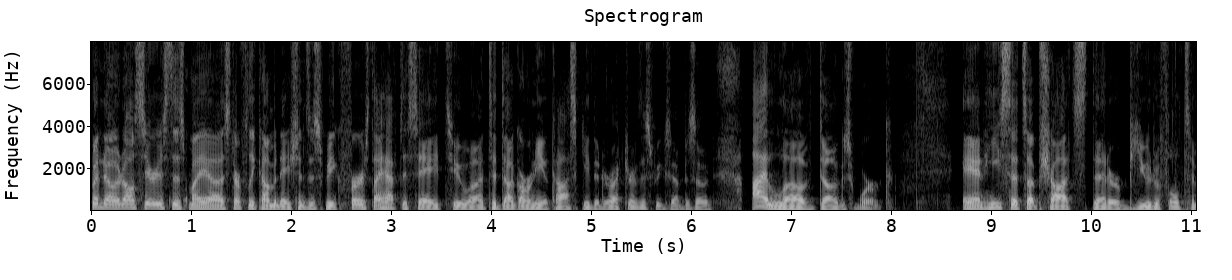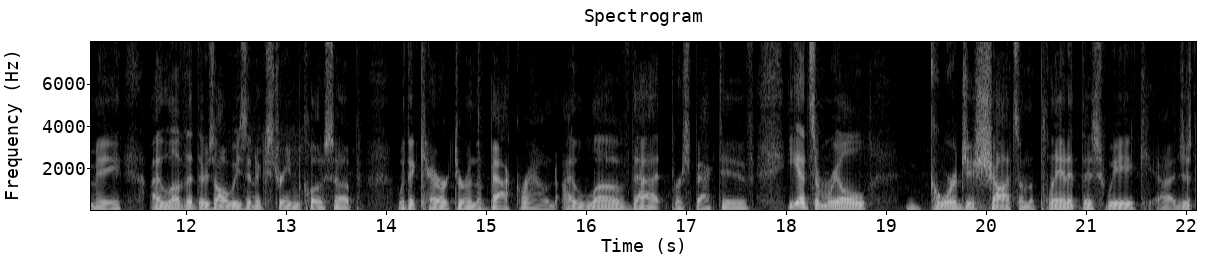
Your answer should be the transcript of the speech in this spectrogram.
But no, in all seriousness, my uh, Starfleet commendations this week. First, I have to say to uh, to Doug Aarniokoski, the director of this week's episode, I love Doug's work. And he sets up shots that are beautiful to me. I love that there's always an extreme close up with a character in the background. I love that perspective. He had some real gorgeous shots on the planet this week. Uh, just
